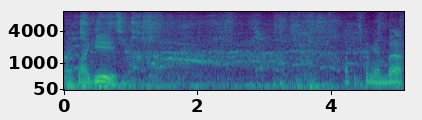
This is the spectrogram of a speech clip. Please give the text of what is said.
Vai, Flag. Itu ngembak?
